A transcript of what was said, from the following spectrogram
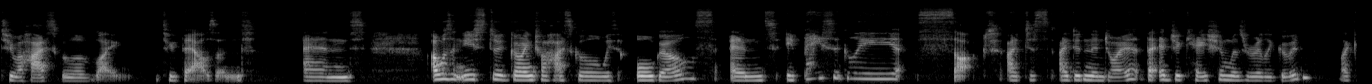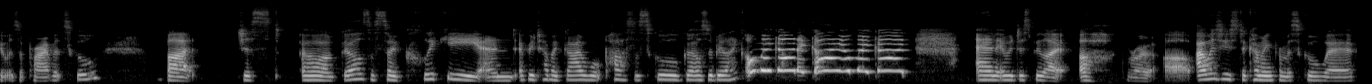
to a high school of like 2000 and I wasn't used to going to a high school with all girls and it basically sucked. I just I didn't enjoy it. The education was really good, like it was a private school, but just oh, girls are so clicky and every time a guy walked past the school, girls would be like, "Oh my and it would just be like, oh, grow up. I was used to coming from a school where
